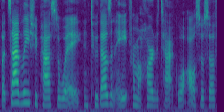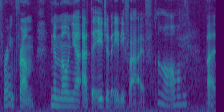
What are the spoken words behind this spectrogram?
but sadly, she passed away in 2008 from a heart attack while also suffering from pneumonia at the age of 85. Oh, But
